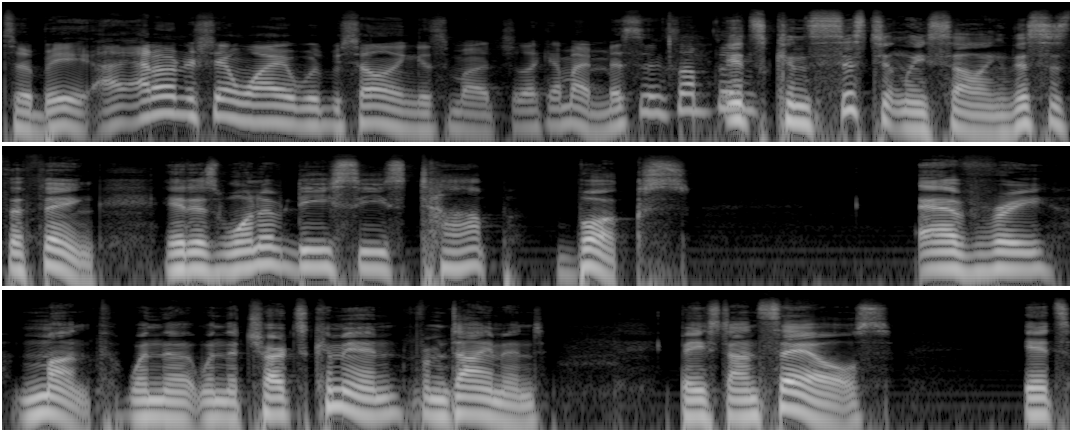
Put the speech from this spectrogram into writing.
to be. I, I don't understand why it would be selling as much. Like, am I missing something? it's consistently selling. This is the thing. It is one of DC's top books every month when the when the charts come in from Diamond based on sales. It's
